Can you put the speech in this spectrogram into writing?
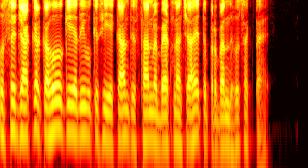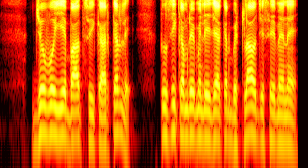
उससे जाकर कहो कि यदि वो किसी एकांत स्थान में बैठना चाहे तो प्रबंध हो सकता है। जो वो ये बात स्वीकार कर ले तो उसी कमरे में ले जाकर बिठलाओ जिसे मैंने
